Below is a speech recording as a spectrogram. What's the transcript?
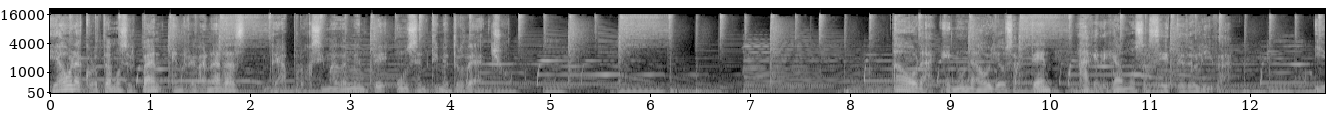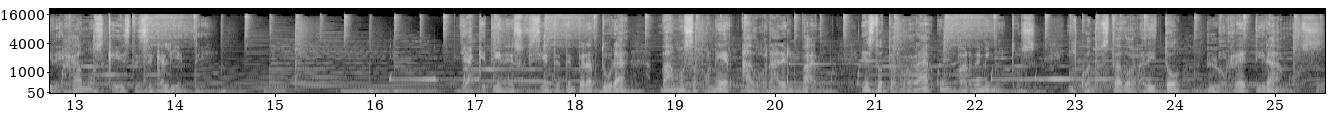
Y ahora cortamos el pan en rebanadas de aproximadamente un centímetro de ancho. Ahora en una olla o sartén agregamos aceite de oliva y dejamos que éste se caliente. Ya que tiene suficiente temperatura, vamos a poner a dorar el pan. Esto tardará un par de minutos y cuando está doradito lo retiramos.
